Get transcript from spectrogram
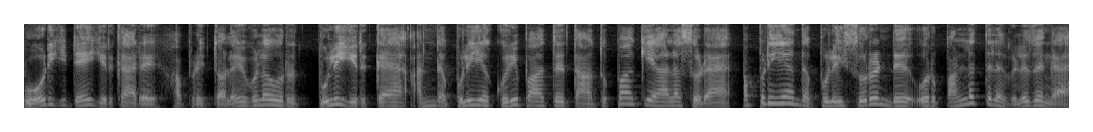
ஓடிக்கிட்டே இருக்காரு. அப்படி தொலைவுல ஒரு புலி இருக்க அந்த புலிய குறிப்பாத்து தான் துப்பாக்கியால சுட அப்படியே அந்த புலி சுருண்டு ஒரு பள்ளத்துல விழுதுங்க.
